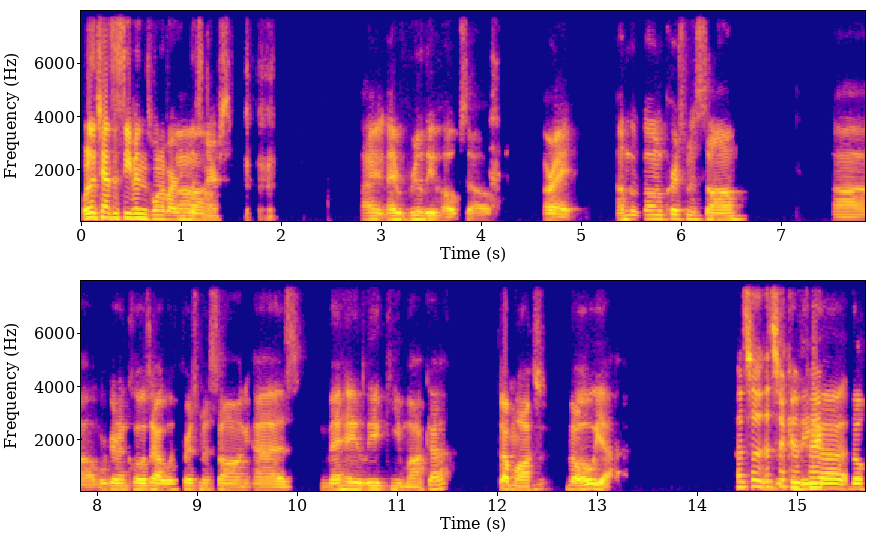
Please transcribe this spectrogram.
What are the chances Steven's one of our Uh, listeners? I I really hope so. All right, I'm going Christmas song. Uh, we're gonna close out with Christmas song as Mehe Liki Maka. I'm lost. No. Oh yeah, That's a that's a good the, pick. Uh, the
